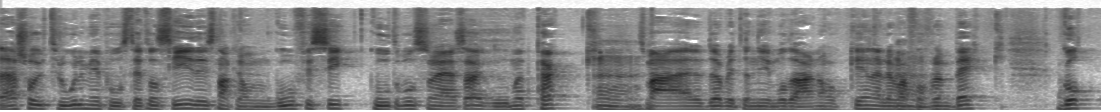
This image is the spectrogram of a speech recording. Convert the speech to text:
det er så utrolig mye positivt å si. De snakker om god fysikk, god til å posisjonere seg, god med puck. Mm. Som det har blitt den nye moderne hockeyen, eller i hvert fall for en back. Godt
